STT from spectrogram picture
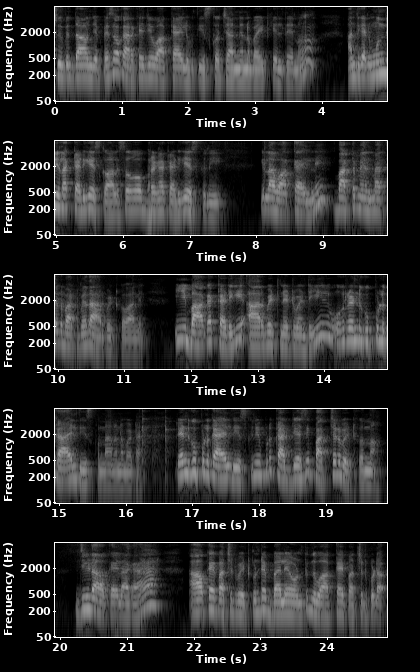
చూపిద్దామని చెప్పేసి ఒక అర కేజీ వాక్కాయలు తీసుకొచ్చాను నిన్న బయటికి వెళ్తేను అందుకని ముందు ఇలా కడిగేసుకోవాలి శుభ్రంగా కడిగేసుకుని ఇలా వాక్కాయల్ని బట్ట మీద మెత్తడి బట్ట మీద ఆరబెట్టుకోవాలి. ఈ బాగా కడిగి ఆరబెట్టినటువంటివి ఒక రెండు గుప్పులు కాయలు తీసుకున్నాను అనమాట రెండు గుప్పులు కాయలు తీసుకుని ఇప్పుడు కట్ చేసి పచ్చడి పెట్టుకుందాం. జీడ ఆవకాయలాగా ఆవకాయ పచ్చడి పెట్టుకుంటే భలే ఉంటుంది. వాక్కాయ పచ్చడి కూడా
